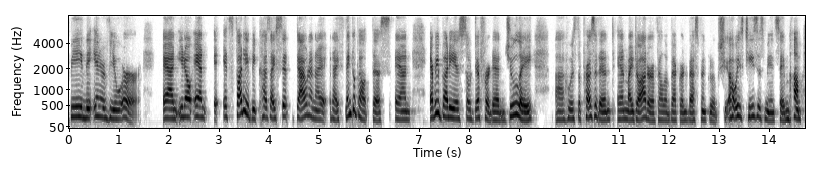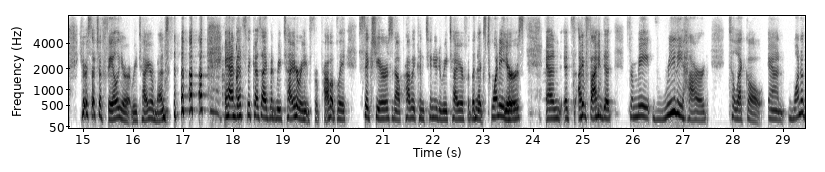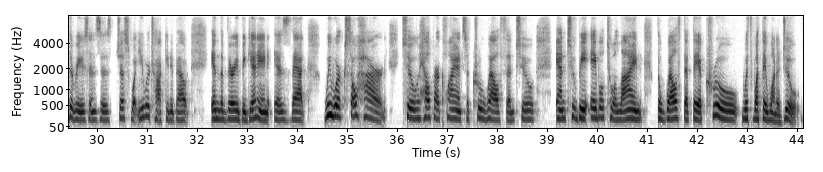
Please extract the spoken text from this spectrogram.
being the interviewer. And you know, and it's funny because I sit down and I and I think about this, and everybody is so different. And Julie, uh, who is the president and my daughter of Ellenbecker Investment Group, she always teases me and say, "Mom, you're such a failure at retirement," and that's because I've been retiring for probably six years, and I'll probably continue to retire for the next twenty years. And it's I find it for me really hard to let go. And one of the reasons is just what you were talking about in the very beginning is that we work so hard to help our clients accrue wealth and to and to be able to align the wealth that they accrue with what they want to do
